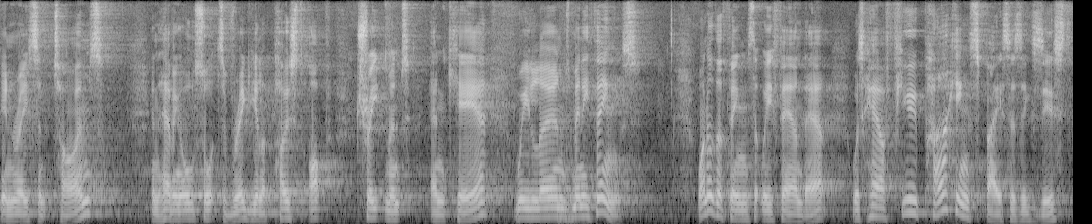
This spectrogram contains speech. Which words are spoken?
in recent times and having all sorts of regular post op treatment and care, we learned many things. One of the things that we found out was how few parking spaces exist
